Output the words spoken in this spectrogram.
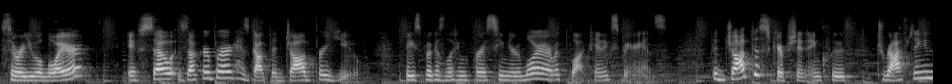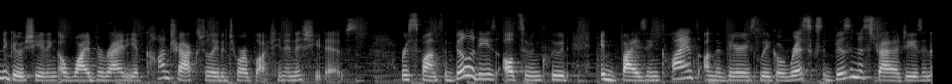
So are you a lawyer? If so, Zuckerberg has got the job for you. Facebook is looking for a senior lawyer with blockchain experience. The job description includes drafting and negotiating a wide variety of contracts related to our blockchain initiatives. Responsibilities also include advising clients on the various legal risks, business strategies, and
